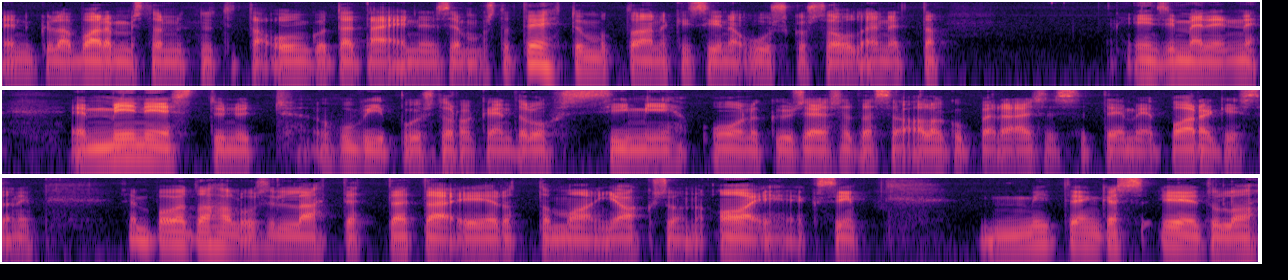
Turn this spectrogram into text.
en kyllä varmistanut nyt, että onko tätä ennen semmoista tehty, mutta ainakin siinä uskossa olen, että ensimmäinen menestynyt huvipuistorakentelu Simi on kyseessä tässä alkuperäisessä Teme-parkissa, niin sen pohjalta halusin lähteä tätä ehdottamaan jakson aiheeksi. Mitenkäs Eetula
